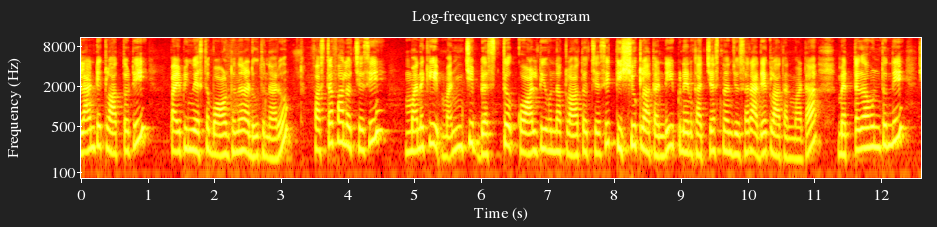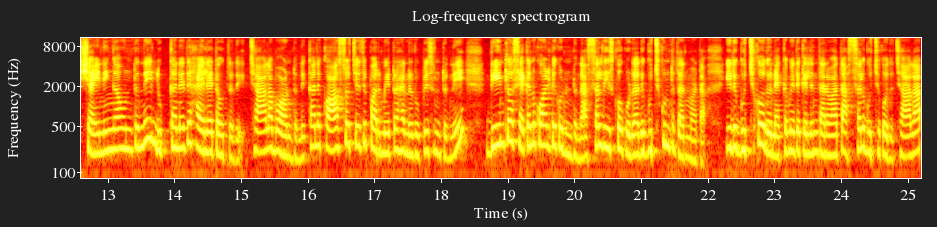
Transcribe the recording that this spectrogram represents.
ఎలాంటి క్లాత్ తోటి పైపింగ్ వేస్తే బాగుంటుందని అడుగుతున్నారు. ఫస్ట్ ఆఫ్ ఆల్ వచ్చేసి మనకి మంచి బెస్ట్ క్వాలిటీ ఉన్న క్లాత్ వచ్చేసి టిష్యూ క్లాత్ అండి. ఇప్పుడు నేను కట్ చేస్తున్నాను చూసారా? అదే క్లాత్ అనమాట మెత్తగా ఉంటుంది షైనింగ్గా ఉంటుంది లుక్ అనేది హైలైట్ అవుతుంది. చాలా బాగుంటుంది. కానీ కాస్ట్ వచ్చేసి పర్ మీటర్ హండ్రెడ్ రూపీస్ ఉంటుంది. దీంట్లో సెకండ్ క్వాలిటీ కూడా ఉంటుంది. అస్సలు తీసుకోకూడదు. అది గుచ్చుకుంటుంది అనమాట ఇది గుచ్చుకోదు. నెక్క మీదకి వెళ్ళిన తర్వాత అస్సలు గుచ్చుకోదు. చాలా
